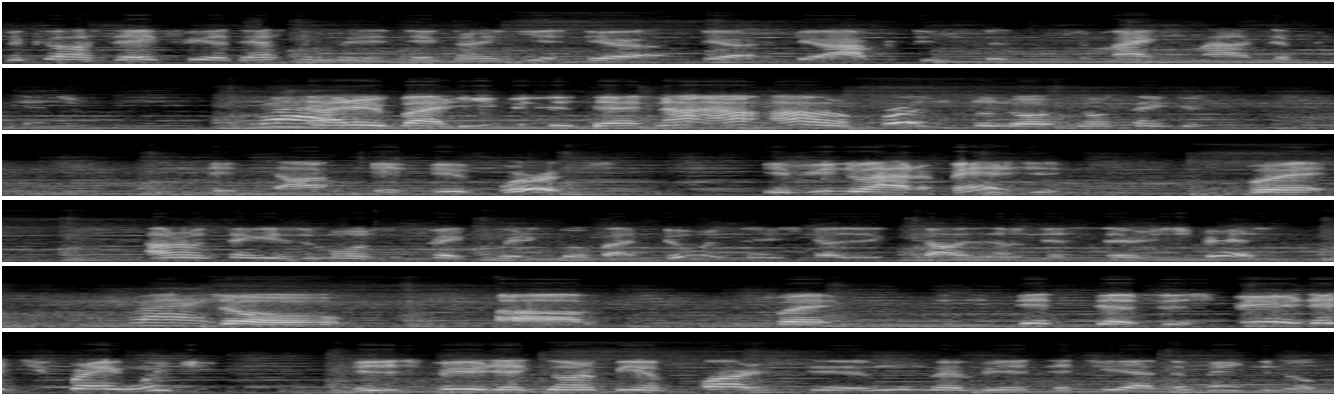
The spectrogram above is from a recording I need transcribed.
because they feel that's the way that they're going to get their their, their opportunities to, to maximize their potential. Not Right. everybody uses that. Now, I, I on a personal note, don't think it it, it it works if you know how to manage it, but I don't think it's the most effective way to go about doing things because it causes unnecessary stress. Right. So, um, but the, the, the spirit that you bring with you is the spirit that's going to be imparted to whomever it is that you have dominion over.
